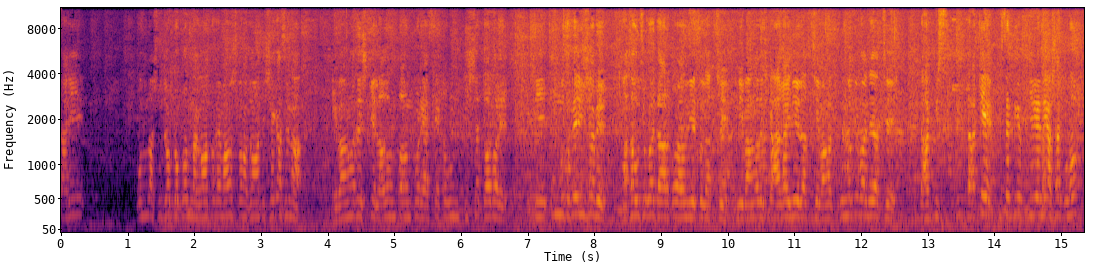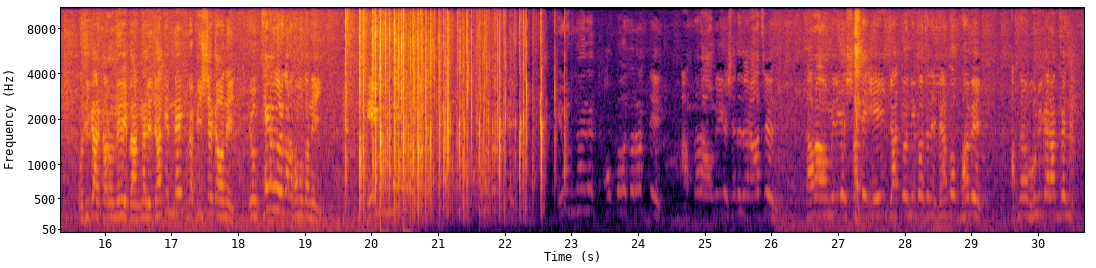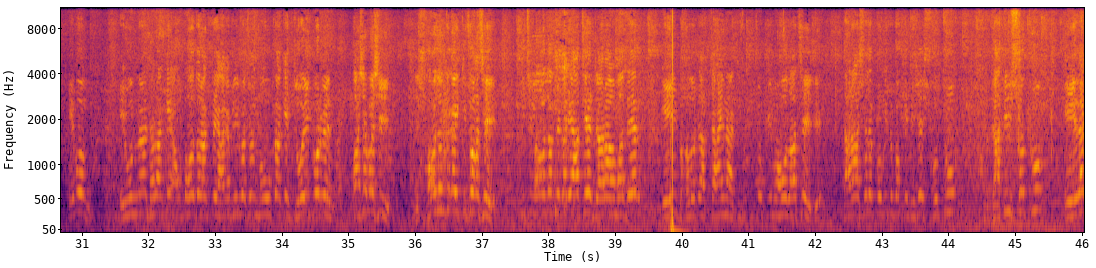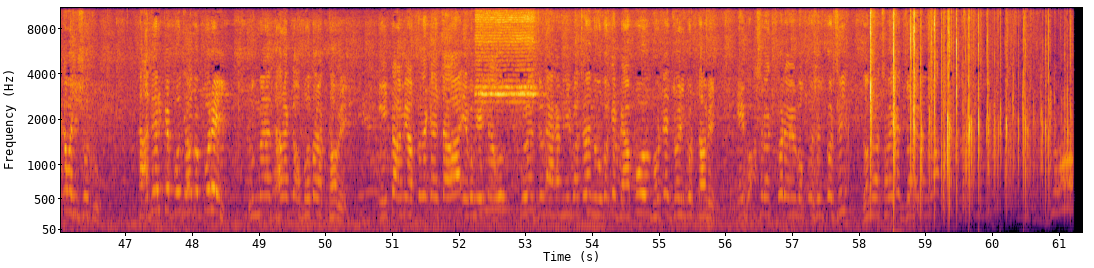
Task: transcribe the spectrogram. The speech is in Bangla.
তারই কন্যা, সুযোগ্য কন্যা, গণতন্ত্রের মানুষ কন্যা জনাতি শেখ হাসিনা এই বাংলাদেশকে লালন পালন করে আজকে একটা বিশ্বের দরবারে একটি উন্নত দেশ হিসাবে মাথা উঁচু করে দাঁড় করা নিয়ে চলে যাচ্ছে। উনি বাংলাদেশকে আগায় নিয়ে যাচ্ছে বাংলাদেশ উন্নতি করে নিয়ে যাচ্ছে। তার তাকে পিছের দিকে ফিরিয়ে নিয়ে আসার কোনো অধিকার কারণ নেই, বাঙালি জাতির নেই, পুরো বিশ্বের কারণে এবং ঠেকানোর কারও ক্ষমতা নেই। এই আপনারা আওয়ামী লীগের সাথে যারা আছেন, তারা আওয়ামী লীগের সাথে এই জাতীয় নির্বাচনে ব্যাপকভাবে আপনারা ভূমিকা রাখবেন এবং এই উন্নয়ন ধারাকে অব্যাহত রাখতে আগামী নির্বাচনে নৌকাকে জয়ী করবেন। পাশাপাশি যে ষড়যন্ত্রকারী কিছু আছে, কিছু ষড়যন্ত্রকারী আছে যারা আমাদের এই ভালোটা চায় না, কিছু কুচক্রী মহল আছে যে তারা আসলে প্রকৃতপক্ষে দেশের শত্রু, জাতির শত্রু, এই এলাকাবাসীর শত্রু। তাদেরকে প্রতিহত করেই উন্নয়নের ধারাকে অব্যাহত রাখতে হবে। এটা আমি আপনাদের কাছে চাওয়া এবং এটা পূরণের জন্য আগামী নির্বাচনে নৌকাকে ব্যাপক ভোটে জয়ী করতে হবে। এই আশা ব্যক্ত করে আমি বক্তব্য শেষ করছি। ধন্যবাদ সবাইকে। জয় বাংলা।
